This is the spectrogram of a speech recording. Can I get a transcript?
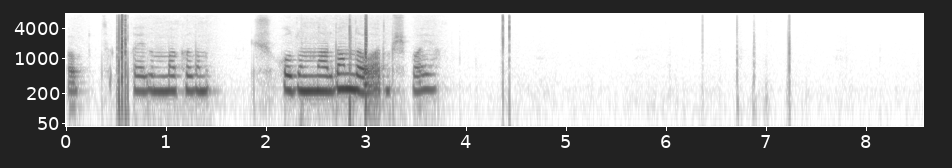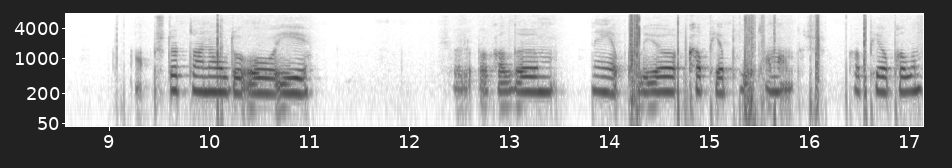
Hop tıklayalım bakalım. Şu odunlardan da varmış baya. Dört tane oldu. O iyi. Şöyle bakalım. Ne yapılıyor? Kapı yapılıyor. Tamamdır. Kapı yapalım.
